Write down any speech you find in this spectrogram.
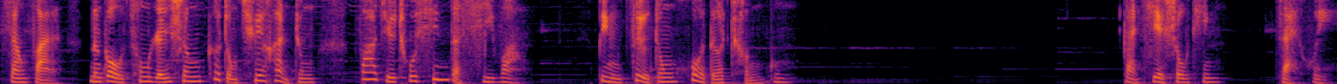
相反，能够从人生各种缺憾中发掘出新的希望，并最终获得成功。感谢收听，再会。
